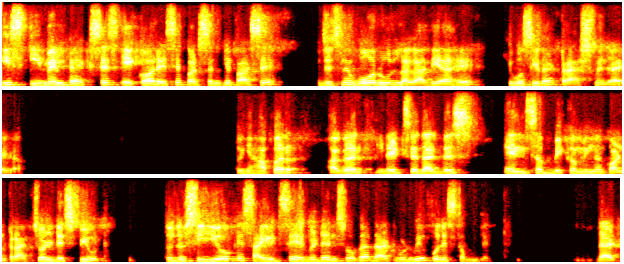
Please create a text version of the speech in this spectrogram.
इस ईमेल का एक्सेस एक और ऐसे पर्सन के पास है, जिसने वो रूल लगा दिया है कि वो सीधा ट्रैश में जाएगा। तो यहाँ पर अगर लेट से दैट दिस ends up becoming a contractual dispute तो जो सीईओ के साइड से एविडेंस होगा that would be police complaint that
